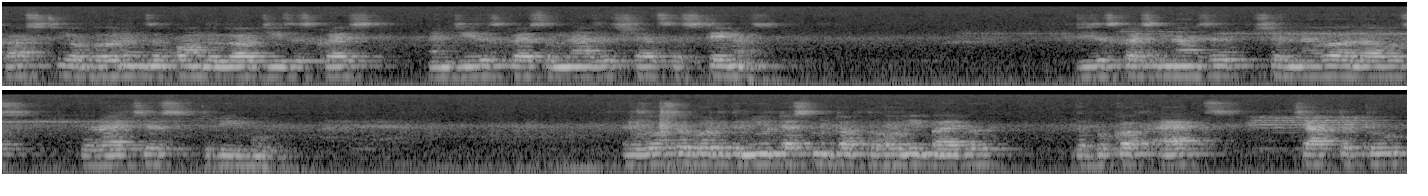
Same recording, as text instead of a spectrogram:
Cast your burdens upon the Lord Jesus Christ, and Jesus Christ of Nazareth shall sustain us. Jesus Christ of Nazareth shall never allow us, the righteous, to be moved. Let us also go to the New Testament of the Holy Bible, the book of Acts, chapter 2,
